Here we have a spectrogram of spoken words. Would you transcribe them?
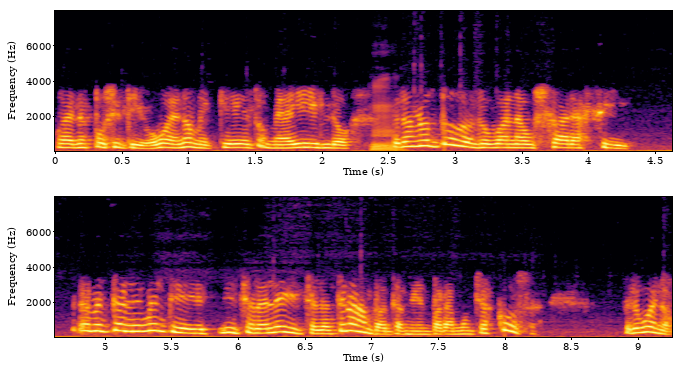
bueno, es positivo, bueno, me quedo, me aíslo, mm. pero no todos lo van a usar así. Lamentablemente echa la ley, echa la trampa también para muchas cosas. Pero bueno,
